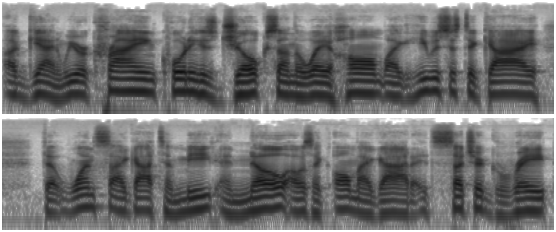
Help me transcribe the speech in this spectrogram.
Again, we were crying, quoting his jokes on the way home. Like he was just a guy that once I got to meet and know, I was like, oh my god, it's such a great.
